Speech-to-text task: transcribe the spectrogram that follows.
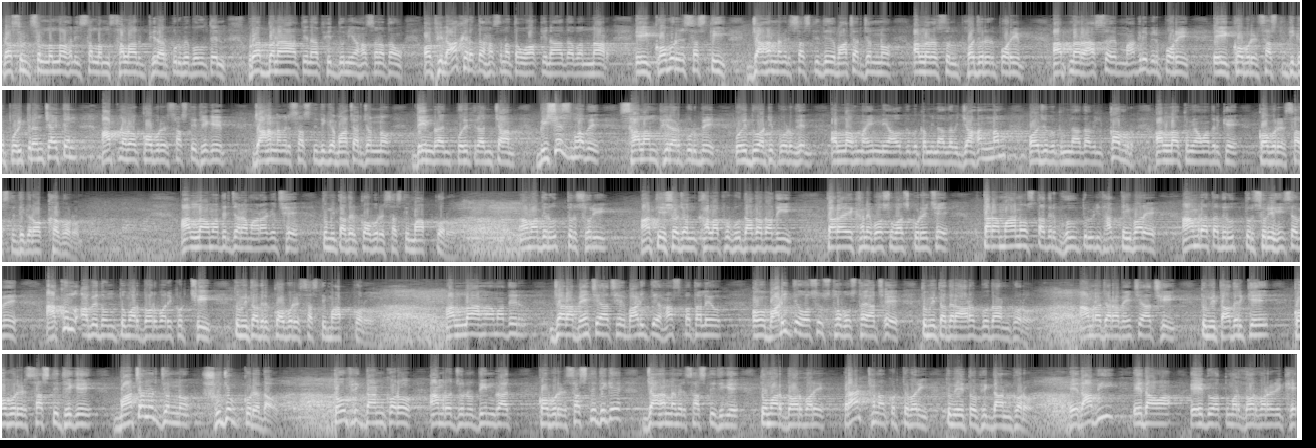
রাসুল সাল্লাহ আলি সাল্লাম সালার ফিরার পূর্বে বলতেন, রব্বানা আতিনা ফিদ দুনিয়া হাসানাতাও অফিল আখেরাতে হাসানাতাও ওয়াকিনা আদাবান্নার এই কবরের শাস্তি, জাহান্নামের শাস্তি থেকে বাঁচার জন্য আল্লাহ রসুল ফজরের পরে, আপনার আশ্রয় মাগরিবের পরে এই কবরের শাস্তি থেকে পরিত্রাণ চাইতেন। আপনারাও কবরের শাস্তি থেকে, জাহান্নামের শাস্তি থেকে বাঁচার জন্য দিন রাত পরিত্রাণ চান বিশেষভাবে সালাম ফেরার পূর্বে ওই দুয়াটি পড়বেন আল্লাহ মাহিনী আউদুবকামিন আদাবি জাহান্নাম অজুবকামিন আদাবিল কবর। আল্লাহ, তুমি আমাদেরকে কবরের শাস্তি থেকে রক্ষা করো। আল্লাহ আমাদের যারা মারা গেছে, তুমি তাদের কবরের শাস্তি মাফ করো। আমাদের উত্তরসূরি আত্মীয় স্বজন, খালা ফুফু, দাদা দাদি, তারা এখানে বসবাস করেছে। তারা মানুষ, তাদের ভুল ত্রুটি থাকতেই পারে। আমরা তাদের উত্তরসূরি হিসাবে আকুল আবেদন তোমার দরবারে করছি। তুমি তাদের কবরের শাস্তি মাফ করো। আল্লাহ আমাদের যারা বেঁচে আছে, বাড়িতে, হাসপাতালেও ও বাড়িতে অসুস্থ অবস্থায় আছে, তুমি তাদের আরোগ্য দান করো। আমরা যারা বেঁচে আছি, তুমি তাদেরকে কবরের শাস্তি থেকে বাঁচানোর জন্য সুযোগ করে দাও। তৌফিক দান করো। আমরা জন্য দিন রাত কবরের শাস্তি থেকে জাহান নামের শাস্তি থেকে তোমার দরবারে প্রার্থনা করতে পারি, তুমি এই তৌফিক দান করো। এ দাবি, এ দাওয়া, এ দোয়া তোমার দরবারে রেখে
